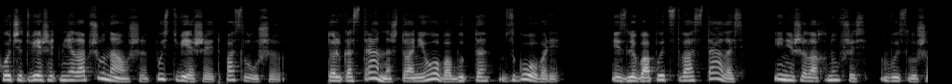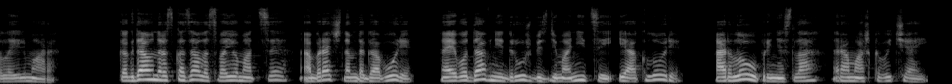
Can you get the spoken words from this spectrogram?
Хочет вешать мне лапшу на уши, пусть вешает, послушаю. Только странно, что они оба будто в сговоре. Из любопытства осталось и, не шелохнувшись, выслушала Эльмара. Когда он рассказал о своем отце, о брачном договоре, о его давней дружбе с демоницей и о Клоре, Орлоу принесла ромашковый чай.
